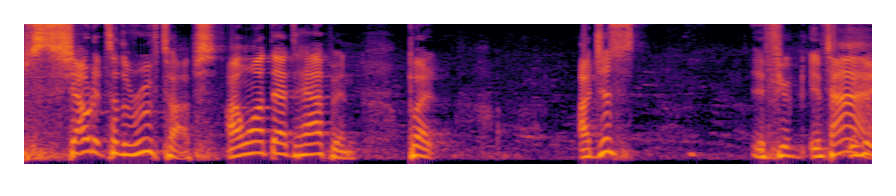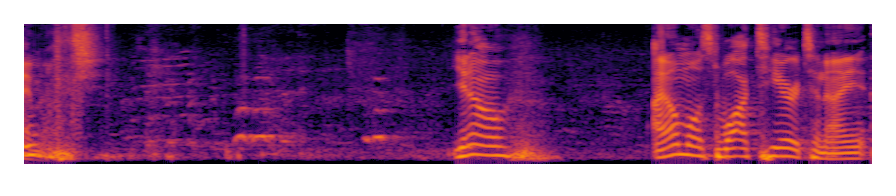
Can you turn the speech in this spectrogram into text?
shout it to the rooftops. I want that to happen. But I just, if you're, if, Time. if You know, I almost walked here tonight,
